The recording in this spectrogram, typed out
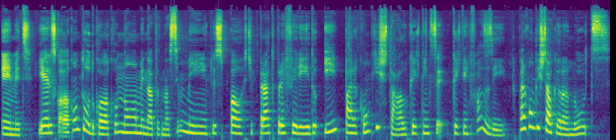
Emmet. E aí eles colocam tudo, colocam nome, data de nascimento, esporte, prato preferido e para conquistá-lo, o que, que, tem que ser, o que, que tem que fazer. Para conquistar o Kellan Lutz,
